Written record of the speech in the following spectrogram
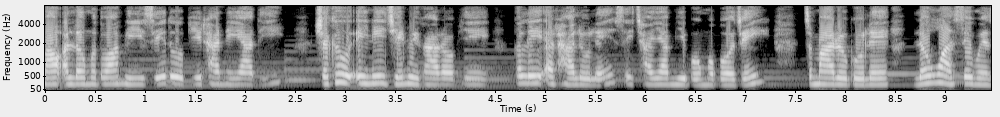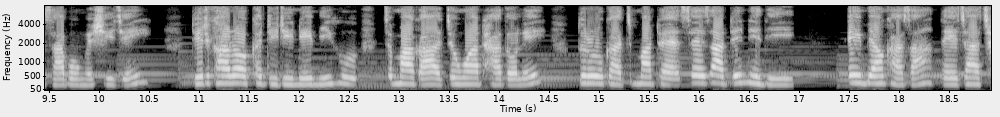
မောင်အလုံးမသွားမီဈေးသို့ပြေးထားနေရသည်ယခုအိမ်လေးချင်းတွေကတော့ဖြင့်ကလေးအထားလို့လဲစိတ်ချရမည်ပုံမပေါ်ချင်းကျမတို့ကိုလည်းလုံးဝစိတ်ဝင်စားဖို့မရှိချင်း ဒီတစ်ခါတော့ခက်တီတီနေမည်ဟုကျမကကြုံဝါထားတော့လေသူတို့ကကျမထက်ဆဲဆတင်းနေသည်အိမ်ပြောင်းခါစားတဲချချ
